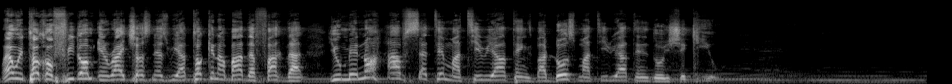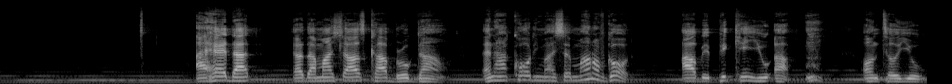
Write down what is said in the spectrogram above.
When we talk of freedom in righteousness, we are talking about the fact that you may not have certain material things, but those material things don't shake you. I heard that Elder Marshall's car broke down. And I called him. I said, Man of God, I'll be picking you up until you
